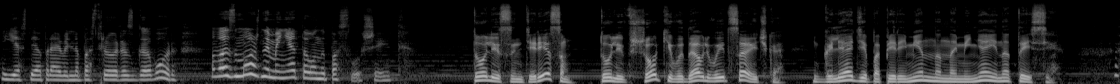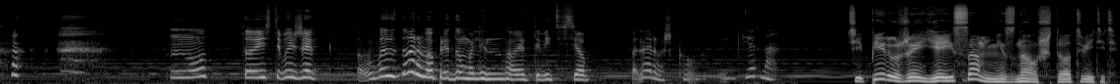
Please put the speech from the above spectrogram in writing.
Если я правильно построю разговор, возможно, меня-то он и послушает. То ли с интересом, то ли в шоке выдавливает Саечка, глядя попеременно на меня и на Тесси. Ну, то есть вы же... Вы здорово придумали, но это ведь все понарошку, верно? Теперь уже я и сам не знал, что ответить.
